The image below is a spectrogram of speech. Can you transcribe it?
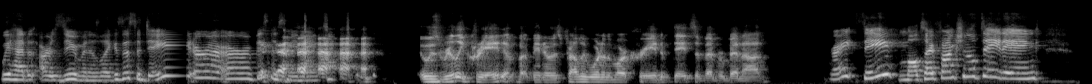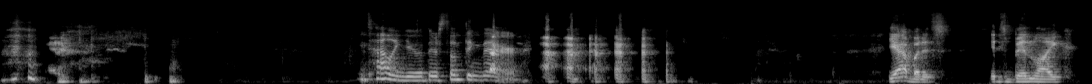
we had our Zoom and I was like, is this a date or, or a business meeting? it was really creative. I mean, it was probably one of the more creative dates I've ever been on right? See, multifunctional dating. I'm telling you, there's something there. yeah, but it's it's been like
